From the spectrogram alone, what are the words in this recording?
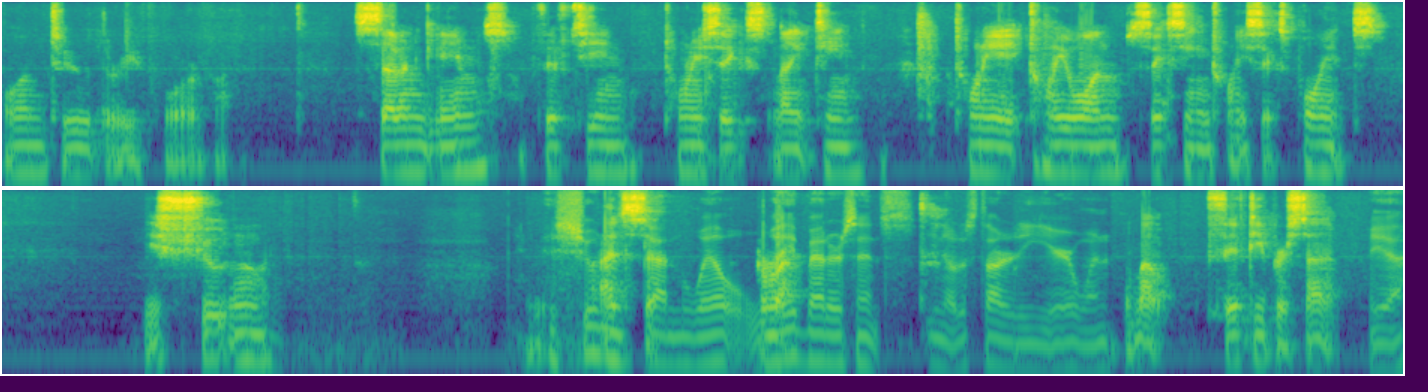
one, two, three, four, five. Seven games, 15, 26, 19, 28, 21, 16, 26 points. He's shooting His shooting has gotten well way better since you know the start of the year when about 50%. Yeah.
